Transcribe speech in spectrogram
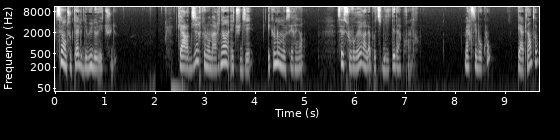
c'est en tout cas le début de l'étude. Car dire que l'on n'a rien étudié et que l'on ne sait rien, c'est s'ouvrir à la possibilité d'apprendre. Merci beaucoup et à bientôt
